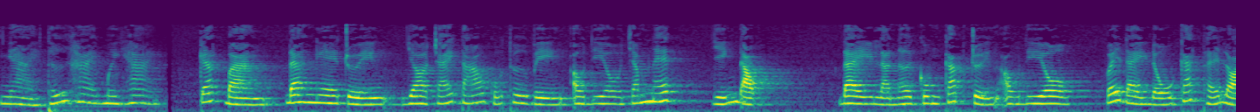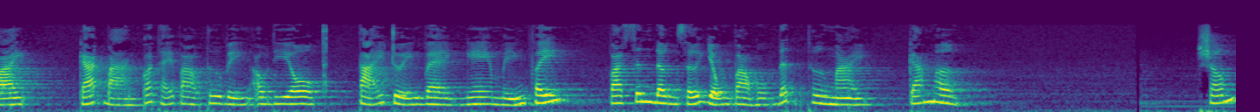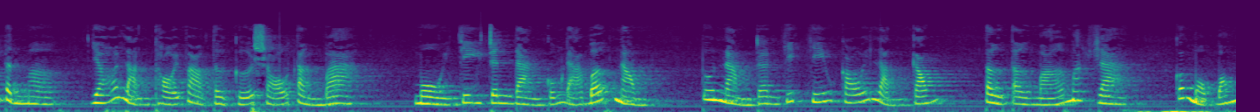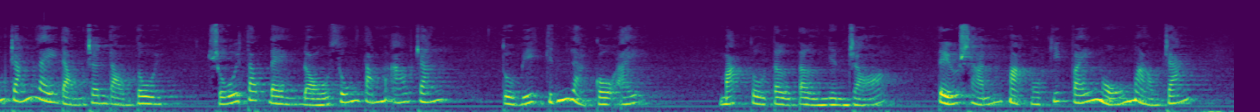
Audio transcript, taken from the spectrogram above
Ngày thứ 22 Các bạn đang nghe truyện do trái táo của thư viện audio.net diễn đọc. Đây là nơi cung cấp truyện audio với đầy đủ các thể loại. Các bạn có thể vào thư viện audio tải truyện về nghe miễn phí Và xin đừng sử dụng vào mục đích thương mại. Cảm ơn. Sớm tình mờ, gió lạnh thổi vào từ cửa sổ tầng 3 Mùi chi trinh đằng cũng đã bớt nồng. Tôi nằm trên chiếc chiếu cối lạnh cống, Từ từ mở mắt ra. Có một bóng trắng lay động trên đầu tôi. Suối tóc đen đổ xuống tấm áo trắng. Tôi biết chính là cô ấy. Mắt tôi từ từ nhìn rõ. Tiểu sảnh mặc một chiếc váy ngủ màu trắng,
